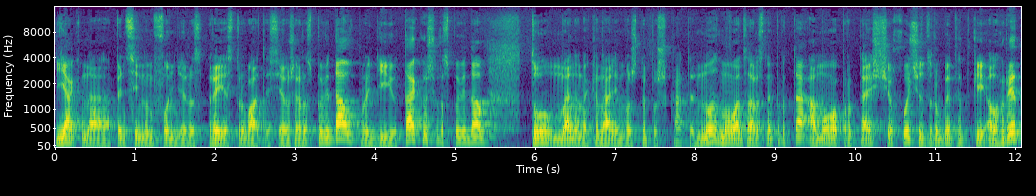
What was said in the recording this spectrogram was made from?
Як на пенсійному фонді реєструватися, я вже розповідав, про дію також розповідав то в мене на каналі можете пошукати. Ну, мова зараз не про те, а мова про те, що хочуть зробити такий алгоритм,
